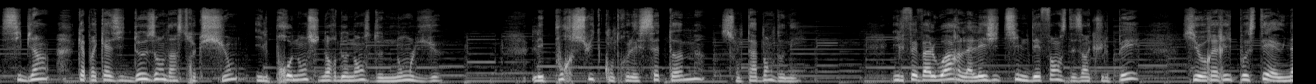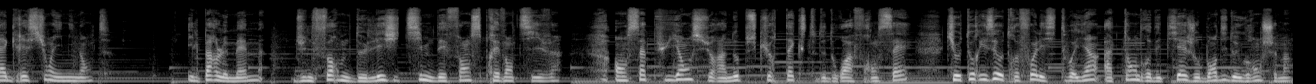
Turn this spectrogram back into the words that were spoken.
Si bien qu'après quasi deux ans d'instruction, il prononce une ordonnance de non-lieu les poursuites contre les sept hommes sont abandonnées. Il fait valoir la légitime défense des inculpés qui auraient riposté à une agression imminente. Il parle même d'une forme de légitime défense préventive, en s'appuyant sur un obscur texte de droit français qui autorisait autrefois les citoyens à tendre des pièges aux bandits de grand chemin.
